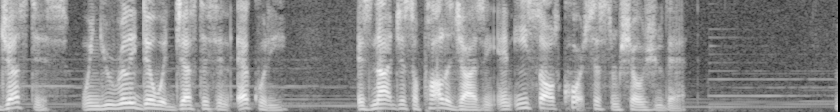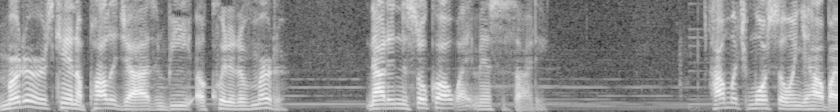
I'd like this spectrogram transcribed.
justice, when you really deal with justice and equity, it's not just apologizing. And Esau's court system shows you that. Murderers can't apologize and be acquitted of murder. Not in the so called white man society. How much more so in Yahweh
